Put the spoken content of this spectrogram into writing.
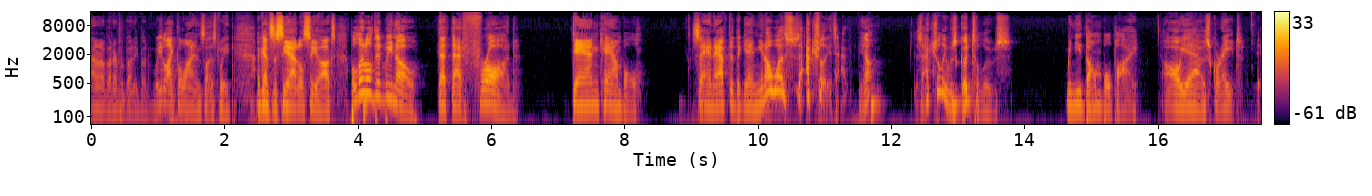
I don't know about everybody, but we liked the Lions last week against the Seattle Seahawks. But little did we know that that fraud, Dan Campbell, saying after the game, you know what? This is actually, it's, yeah, this actually was good to lose. We need the humble pie. Oh yeah, it was great. Yeah,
